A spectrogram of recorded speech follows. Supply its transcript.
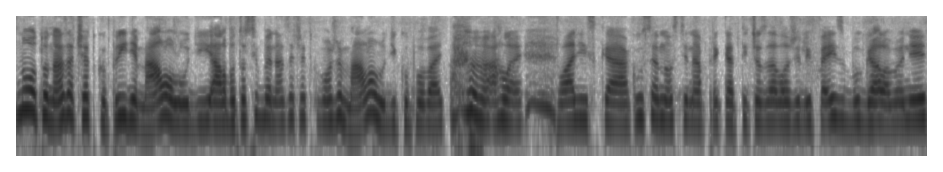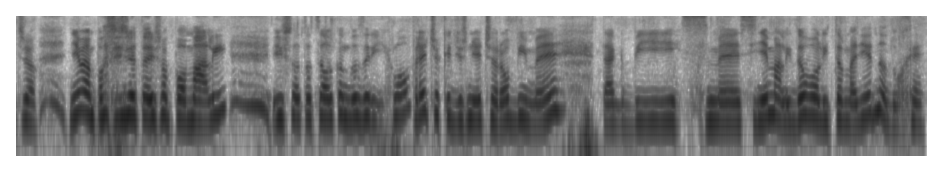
No to na začiatku príde málo ľudí, alebo to si bude na začiatku môže málo ľudí kupovať, ale hľadiska skúsenosti napríklad tí, čo založili Facebook alebo niečo, nemám pocit, že to išlo pomaly, išlo to celkom dosť rýchlo. Prečo, keď už niečo robíme, tak by sme si nemali dovoliť to mať jednoduché.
